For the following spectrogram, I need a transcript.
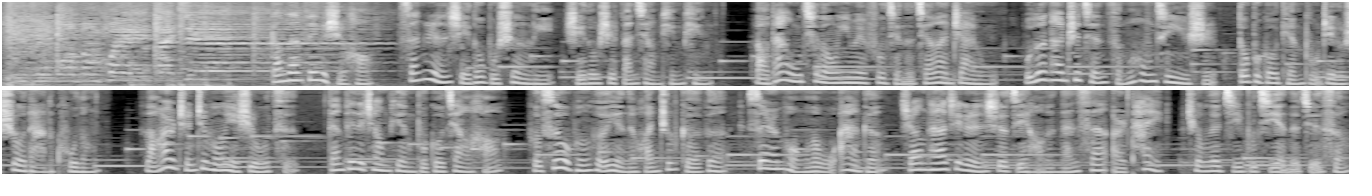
明天我们会再见。刚单飞的时候，三个人谁都不顺利，谁都是反响平平。老大吴奇隆因为父亲的千万债务，无论他之前怎么红极一时，都不够填补这个硕大的窟窿。老二陈志朋也是如此，单飞的唱片不够叫好。和苏有朋合演的《还珠格格》，虽然捧红了五阿哥，却让他这个人设计好的男三尔泰成为了极不起眼的角色。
